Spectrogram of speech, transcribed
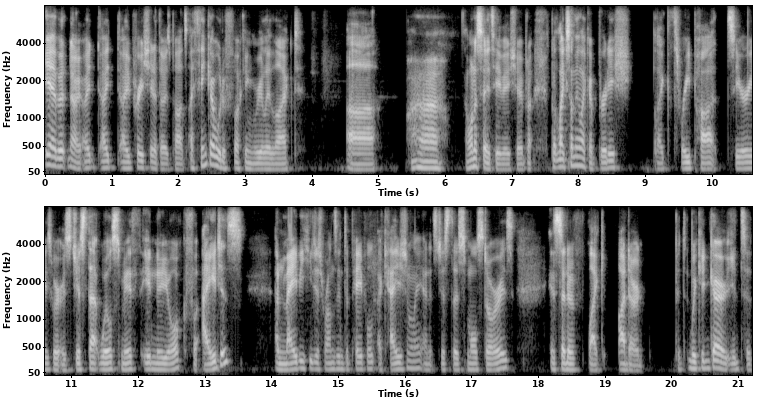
Yeah, but no, I I, I appreciated those parts. I think I would have fucking really liked, uh, uh I want to say a TV show, but but like something like a British like three part series where it was just that Will Smith in New York for ages, and maybe he just runs into people occasionally, and it's just those small stories instead of like I don't. But we could go into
